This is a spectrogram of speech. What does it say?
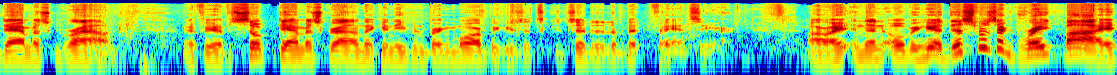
damask ground. If you have silk damask ground, they can even bring more because it's considered a bit fancier. All right, and then over here, this was a great buy.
